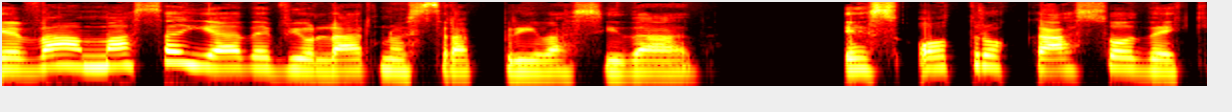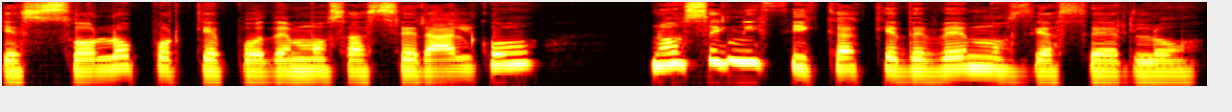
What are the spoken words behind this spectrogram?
que va más allá de violar nuestra privacidad. Es otro caso de que solo porque podemos hacer algo no significa que debemos de hacerlo.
